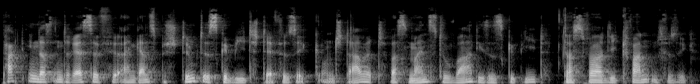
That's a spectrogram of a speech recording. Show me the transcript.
packt ihn das Interesse für ein ganz bestimmtes Gebiet der Physik. Und David, was meinst du, war dieses Gebiet? Das war die Quantenphysik.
